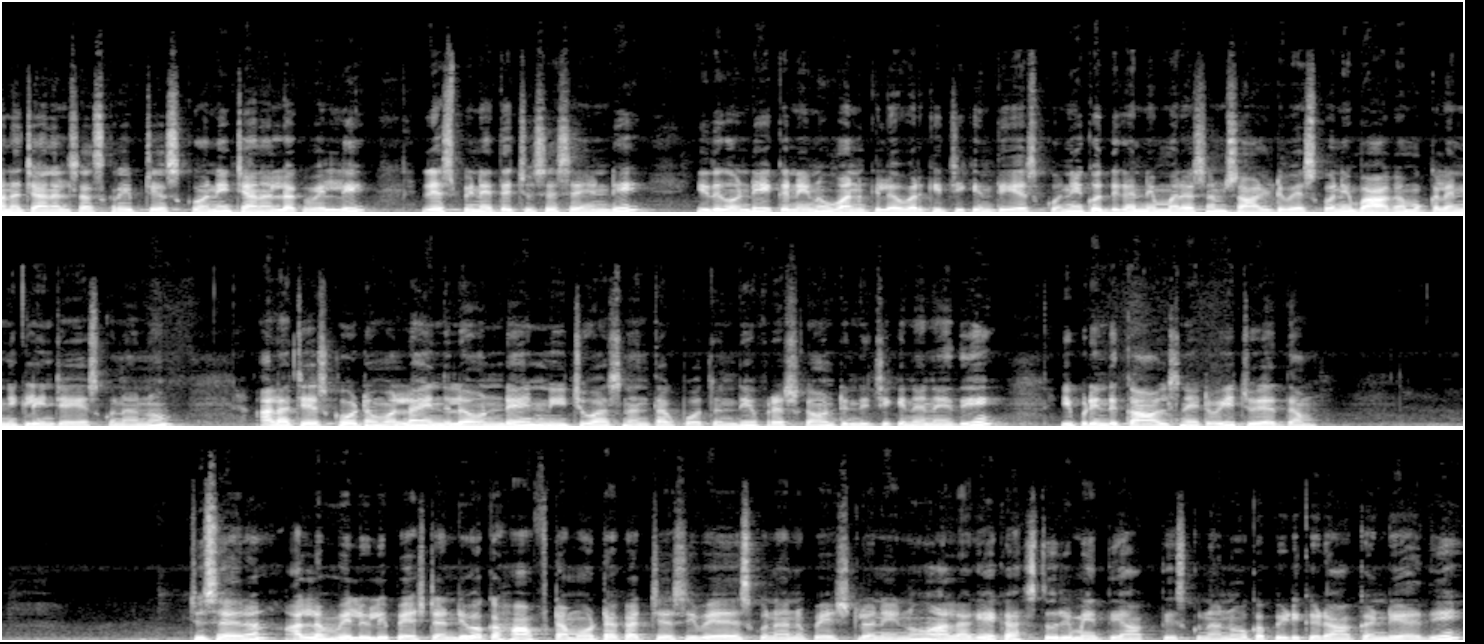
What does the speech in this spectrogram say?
మన ఛానల్ సబ్స్క్రైబ్ చేసుకొని ఛానల్లోకి వెళ్ళి రెసిపీని అయితే చూసేసేయండి. ఇదిగోండి ఇక నేను వన్ కిలో వరకు చికెన్ తీసుకొని కొద్దిగా నిమ్మరసం సాల్ట్ వేసుకొని బాగా ముక్కలన్నీ క్లీన్ చేసుకున్నాను అలా చేసుకోవటం వల్ల ఇందులో ఉండే నీచు వాసన అంతా పోతుంది ఫ్రెష్గా ఉంటుంది చికెన్ అనేది. ఇప్పుడు ఇందుకు కావాల్సినవి చూద్దాం చూసారా? అల్లం వెల్లుల్లి పేస్ట్ అండి. ఒక హాఫ్ టమోటా కట్ చేసి వేసుకున్నాను పేస్ట్లో నేను. అలాగే కస్తూరి మేతి ఆకు తీసుకున్నాను. ఒక పిడికిడి ఆకండి అది.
